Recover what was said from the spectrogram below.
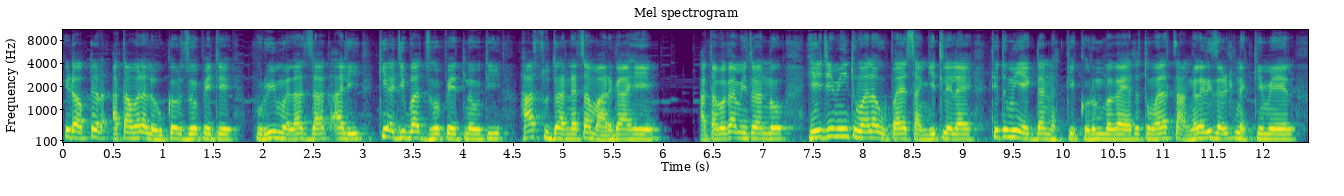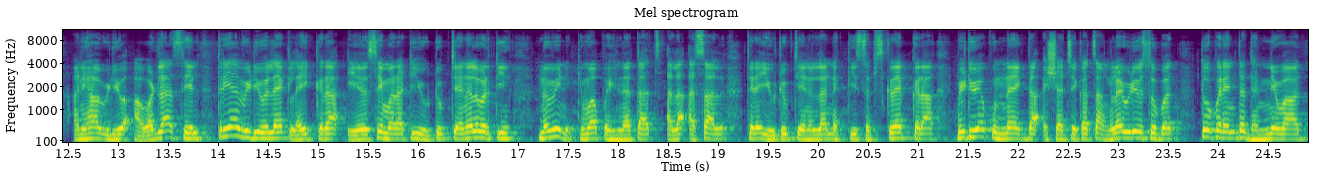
की डॉक्टर आता मला लवकर झोप येते. पूर्वी मला जाग आली की अजिबात झोप येत नव्हती. हा सुधारण्याचा मार्ग आहे. आता बघा मित्रांनो हे जे मी तुम्हाला उपाय सांगितलेला आहे ते तुम्ही एकदा नक्की करून बघा याचा तुम्हाला चांगला रिझल्ट नक्की मिळेल. आणि हा व्हिडिओ आवडला असेल तर या व्हिडिओला एक लाईक करा A S A Marathi YouTube चॅनलवरती नवीन किंवा पहिल्यांदाच आला असाल तर या यूट्यूब चॅनलला नक्की सबस्क्राईब करा. भेटूया पुन्हा एकदा अशाच एका चांगल्या व्हिडिओसोबत तोपर्यंत धन्यवाद.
